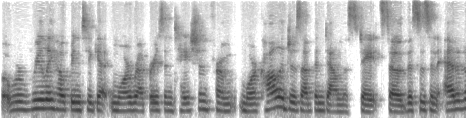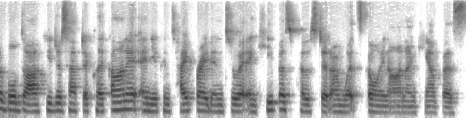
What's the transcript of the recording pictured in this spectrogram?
But we're really hoping to get more representation from more colleges up and down the state. So this is an editable doc. You just have to click on it and you can type right into it and keep us posted on what's going on on campus.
